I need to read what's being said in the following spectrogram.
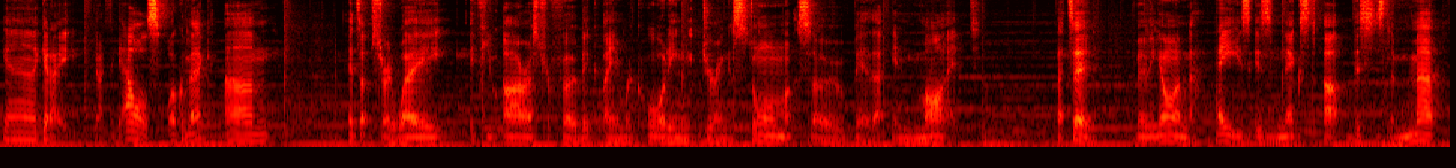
Uh, g'day, guys and gals. Welcome back. Um, heads up straight away. If you are astrophobic, I am recording during a storm, so bear that in mind. That said, moving on. Haze is next up. This is the map,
